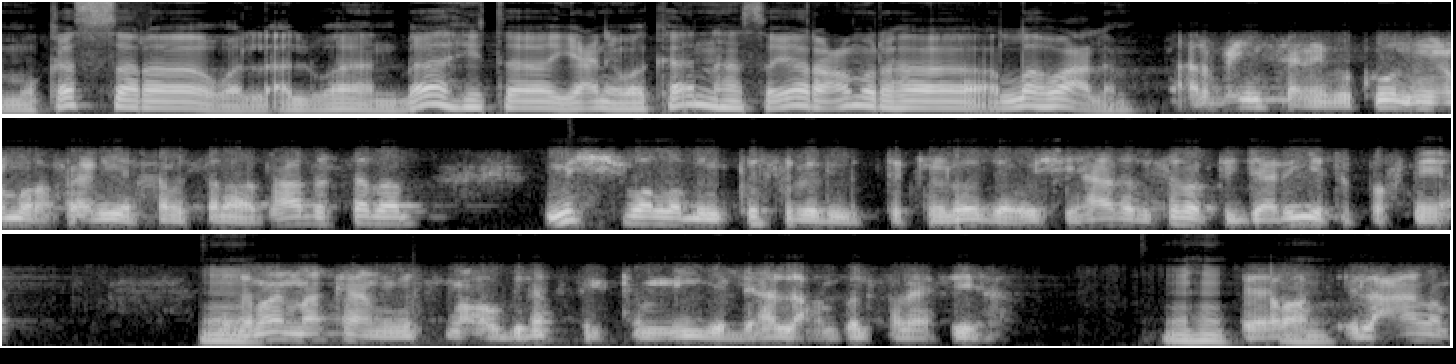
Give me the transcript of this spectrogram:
مكسرة والألوان باهتة يعني وكأنها سيارة عمرها الله أعلم. 40 سنة بيكون هي عمرها فعليا خمس سنوات. هذا السبب مش والله من كثر التكنولوجيا أو شيء هذا بسبب تجارية التصنيع. زمان ما كانوا يصنعوا بنفس الكمية اللي هلأ عم بنصنع فيها. سيارات العالم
